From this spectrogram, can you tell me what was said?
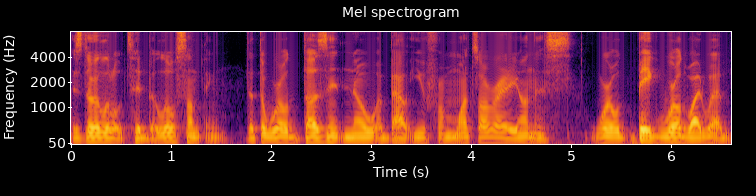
Is there a little tidbit, a little something that the world doesn't know about you from what's already on this world, big world wide web?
